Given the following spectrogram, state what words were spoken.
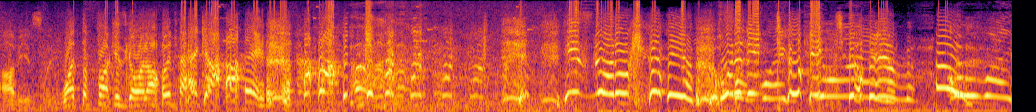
obviously. What the fuck is going on with that guy? He's not okay. What are they oh doing to him? Oh my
